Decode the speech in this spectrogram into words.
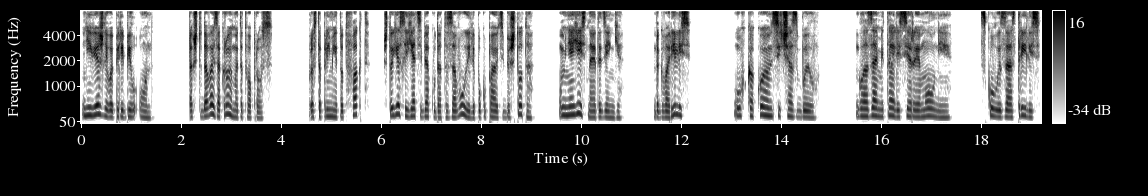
Невежливо перебил он. Так что давай закроем этот вопрос. Просто прими тот факт, что если я тебя куда-то зову или покупаю тебе что-то, у меня есть на это деньги. Договорились? Ух, какой он сейчас был. Глаза метали серые молнии, скулы заострились,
